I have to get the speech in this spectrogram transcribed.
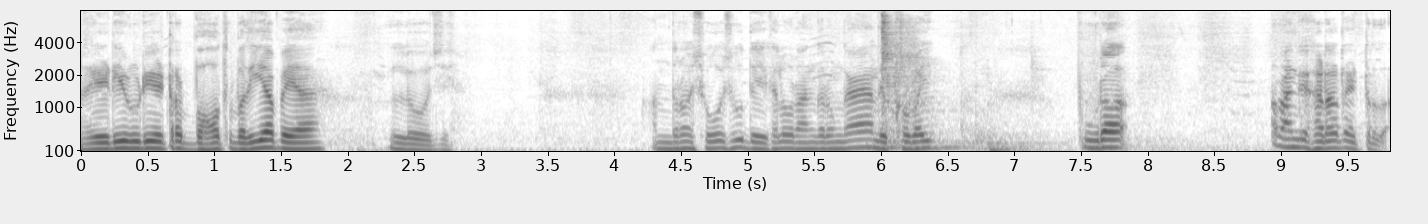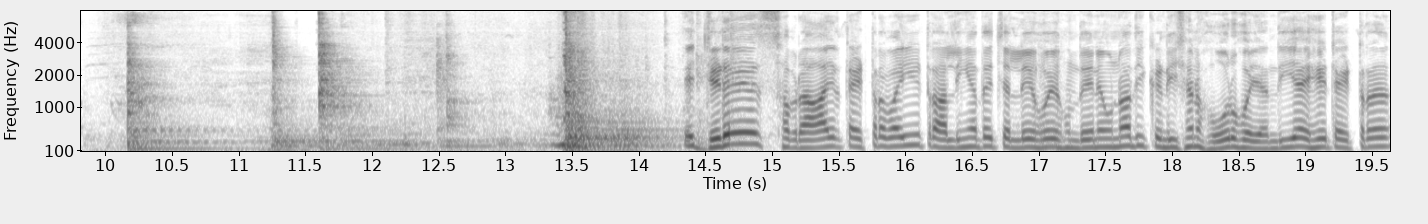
ਰੇਡੀ ਰੂਡੀਏਟਰ ਬਹੁਤ ਵਧੀਆ ਪਿਆ। ਲੋ ਜੀ। ਅੰਦਰੋਂ ਸ਼ੋ ਸ਼ੂ ਦੇਖ ਲਓ ਰੰਗ ਰੁੰਗਾ। ਐਂ ਦੇਖੋ ਬਾਈ। ਪੂਰਾ ਰੰਗ ਖੜਾ ਟਰੈਕਟਰ ਦਾ। ਇਹ ਜਿਹੜੇ ਸਵਰਾਜ ਟਰੈਕਟਰ ਬਾਈ, ਟਰਾਲੀਆਂ ਤੇ ਚੱਲੇ ਹੋਏ ਹੁੰਦੇ ਨੇ, ਉਹਨਾਂ ਦੀ ਕੰਡੀਸ਼ਨ ਹੋਰ ਹੋ ਜਾਂਦੀ ਹੈ ਇਹ ਟਰੈਕਟਰ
